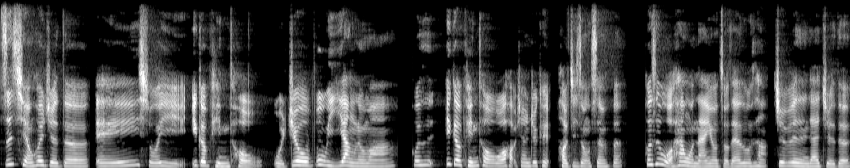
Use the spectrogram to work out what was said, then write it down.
之前会觉得，诶，所以一个平头我就不一样了吗？或是一个平头我好像就可以好几种身份？或是我和我男友走在路上，就被人家觉得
